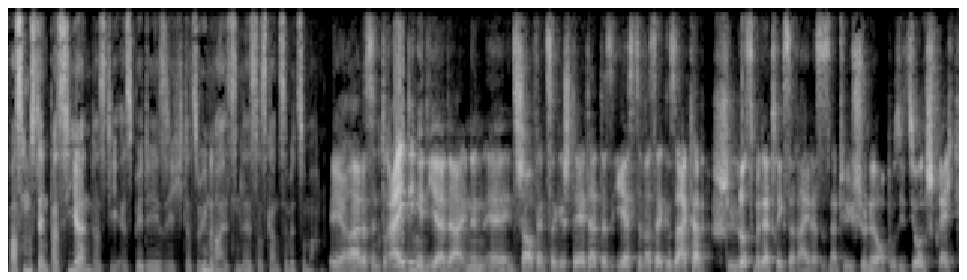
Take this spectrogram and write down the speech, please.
Was muss denn passieren, dass die SPD sich dazu hinreißen lässt, das Ganze mitzumachen? Ja, das sind drei Dinge, die er da in den, äh, ins Schaufenster gestellt hat. Das erste, was er gesagt hat, Schluss mit der Trickserei. Das ist natürlich schöne Oppositionssprech,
